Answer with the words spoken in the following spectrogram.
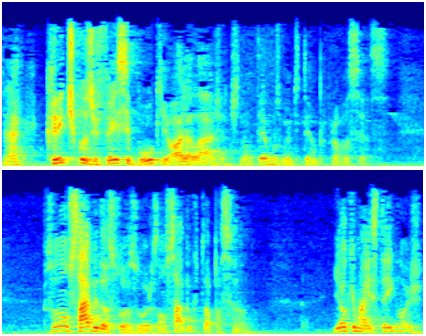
né? Críticos de Facebook, olha lá, gente, não temos muito tempo para vocês. Pessoa não sabe das tuas dores, não sabe o que tu está passando. E é o que mais tem hoje.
